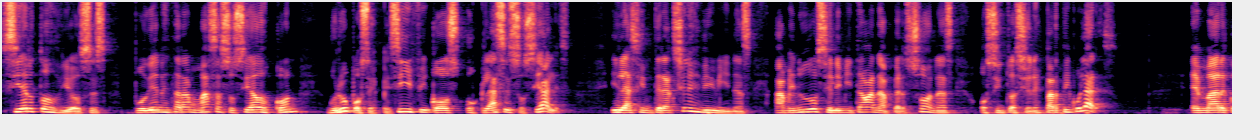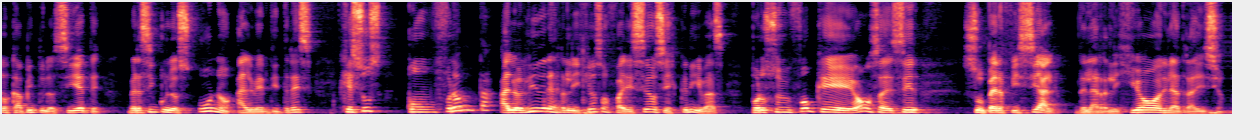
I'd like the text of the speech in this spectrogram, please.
ciertos dioses podían estar más asociados con grupos específicos o clases sociales, y las interacciones divinas a menudo se limitaban a personas o situaciones particulares. En Marcos capítulo 7, versículos 1 al 23, Jesús confronta a los líderes religiosos fariseos y escribas por su enfoque, vamos a decir, superficial de la religión y la tradición.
